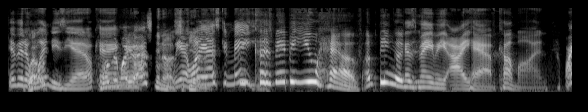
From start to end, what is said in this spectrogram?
You haven't been to Well- Wendy's yet. Okay. well, then why are you asking us? Yeah, why are you asking me? Because maybe you have. I'm being a. Because maybe I have. Come on. Why are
